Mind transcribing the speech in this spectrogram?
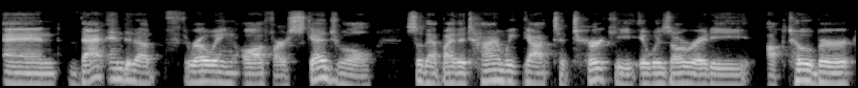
And that ended up throwing off our schedule so that by the time we got to Turkey, it was already October,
